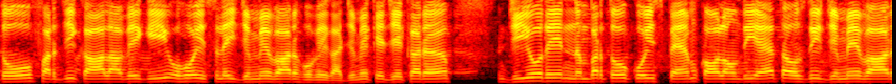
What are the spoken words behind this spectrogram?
2 ਫਰਜ਼ੀ ਕਾਲ ਆਵੇਗੀ, ਉਹ ਇਸ ਲਈ ਜ਼ਿੰਮੇਵਾਰ ਹੋਵੇਗਾ, ਜਿਵੇਂ ਕਿ ਜੇਕਰ ਜੀਓ ਦੇ ਨੰਬਰ ਤੋਂ ਕੋਈ ਸਪੈਮ ਕਾਲ ਆਉਂਦੀ ਹੈ ਤਾਂ ਉਸ ਦੀ ਜ਼ਿੰਮੇਵਾਰ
